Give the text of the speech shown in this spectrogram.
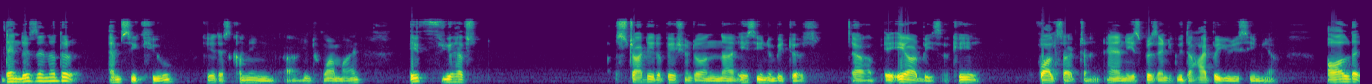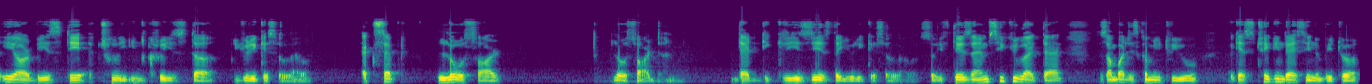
Then there's another mcq okay that's coming uh, into my mind. If you have started a patient on uh, ACE inhibitors, uh, ARBs, okay, valsartan, and he's presenting with the hyperuricemia. All the ARBs they actually increase the uric acid level, except losart, losartan, that decreases the uric acid level. So if there's an MCQ like that, somebody is coming to you, against taking the ACE inhibitor,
